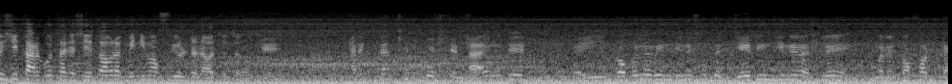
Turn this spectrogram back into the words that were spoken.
বেশি কার্গো থাকে সেহেতু আমরা মিনিমাম ফুয়েলটা নেওয়ার চেষ্টা করি। আরেকটা ছোট হ্যাঁ। হলো যে এই প্রপেলার ইঞ্জিনের সাথে জেট ইঞ্জিনের আসলে মানে তফাৎটা?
